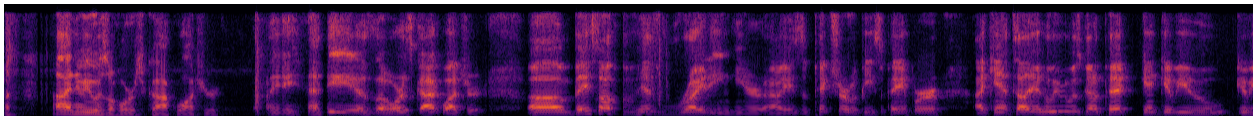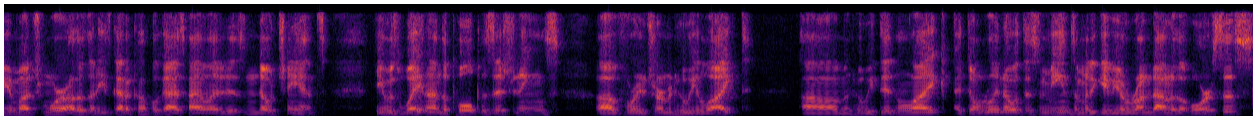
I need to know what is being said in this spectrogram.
I knew he was a horse cock watcher. He, he is a horse cock watcher. Um, based off of his writing here, uh, he's a picture of a piece of paper. I can't tell you who he was gonna pick. Can't give you give you much more other than he's got a couple guys highlighted as no chance. He was waiting on the pole positionings uh, before he determined who he liked um, and who he didn't like. I don't really know what this means. I'm gonna give you a rundown of the horses.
